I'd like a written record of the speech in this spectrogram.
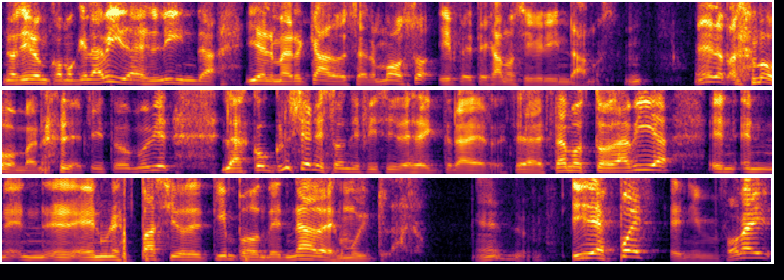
nos dieron como que la vida es linda y el mercado es hermoso y festejamos y brindamos. ¿Eh? La pasamos bomba, ¿no? sí, todo muy bien. Las conclusiones son difíciles de extraer, o sea, estamos todavía en un espacio de tiempo donde nada es muy claro. ¿Eh? Y después, en Infomail,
